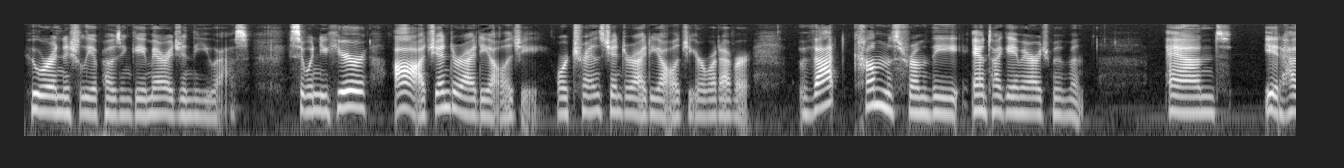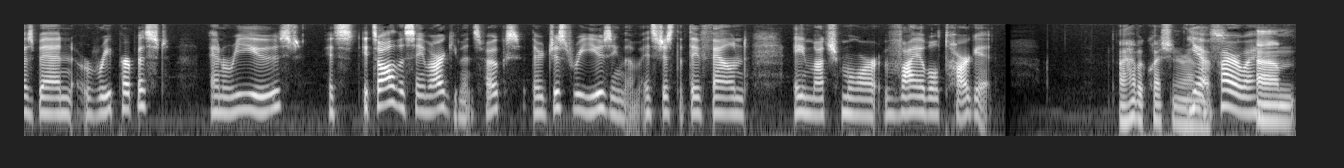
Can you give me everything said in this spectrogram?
who were initially opposing gay marriage in the U.S. So when you hear ah gender ideology or transgender ideology or whatever, that comes from the anti-gay marriage movement and it has been repurposed and reused. It's it's all the same arguments, folks. They're just reusing them. It's just that they've found a much more viable target. I have a question around Yeah, this. fire away. Um,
